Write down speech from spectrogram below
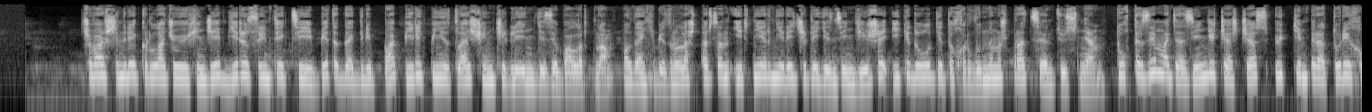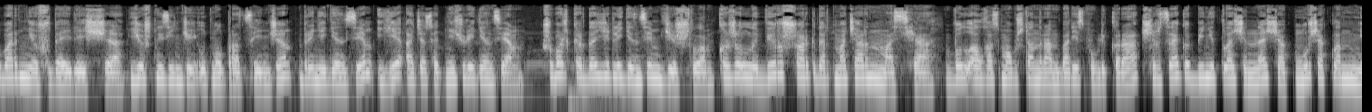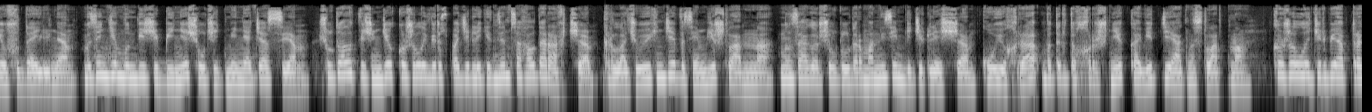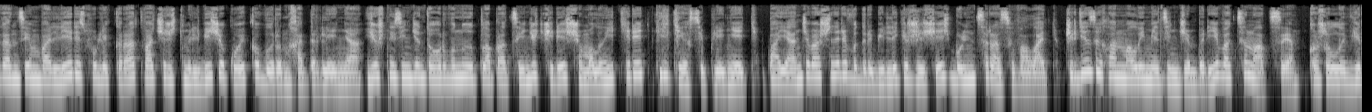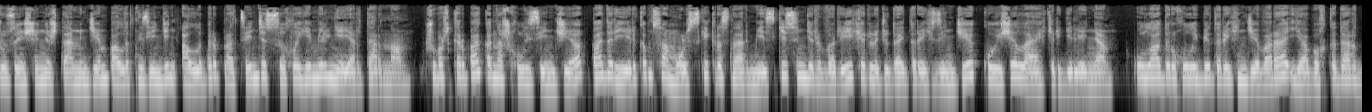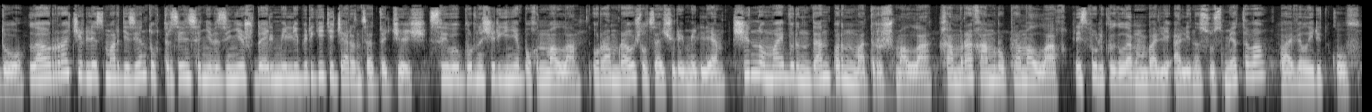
Чувашинре кырла жойхинже вирус инфекции бета да гриппа пилик пенетла шин дезе балыртна. Малдан хибетін лаштарсан иртнернере чирлеген зендежі икі долы деті хырвыннымыш процент үсіне. Тухтырзе мадязенде час-час үт температуре хыбарне шуда илеші. Ешны зенжен утмыл процентже, бренегензем е ачасатне жүрегензем. Шубашкарда жерлегензем ешлы. Кыжылы вирус шарк дартма масья. Бұл алғас мабыштанран бар республикара шырзагы бенетла шынна шак мур шакланны шуда иліне. Бізенден бұн бежі бейне шулчитмене жазем. Шулда Орталық вишинче кыжылы вирус падерлегензем сахалдарахчы. Кырла жуйхинче візем ешланна. Мынзагыр жылдулдарманы земде жеклеші. Куйықра ватырды хырышне ковид диагнозлартна. Кыжылы жербе аптраганзем валле республикара твачерест мельвиже койка вырын хадырленя. Ешны зинден тоғырвыны ытла проценте через шамалын еттерет килтех сепленет. Паян жавашынере вадырбиллеге жешеш больницара сывалать. Черден зыхланмалы мелзинжен бірі вакцинация. Кыжылы вирусын шыны штаменден палыртны зинден аллы бір проценте сыхлы емелне ярдарна. Шубашкарба канашхулы зенже, падыр ел комсомольский, красноармейский, сүндервары, херлі жудайдыры койже лайық тергеленя. Уладыр хулыбе тарихинже вара ябық кадарду. Лаура чирлес мардезен тухтырсен сәневізіне шуда бірге те жарынса түчіш. Сывы бұрны шергене бұқынмалла. Урамра ұшылса жүремелі. Шин номай вырындан пырын матырышмалла. Хамра хамру прамаллах. Республика Галармбали Алина Сусметова, Павел Иритков.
